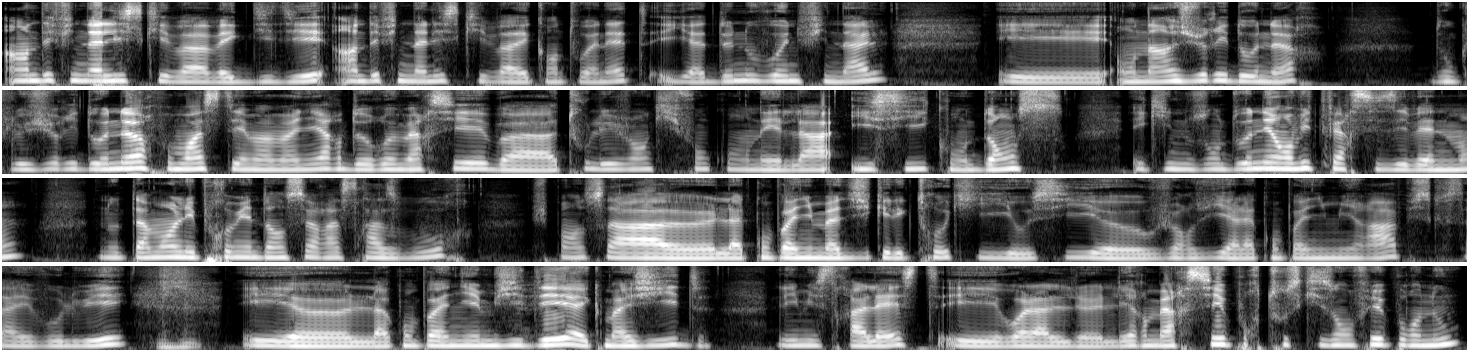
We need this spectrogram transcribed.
un des finalistes qui va avec Didier, un des finalistes qui va avec Antoinette. Et il y a de nouveau une finale. Et on a un jury d'honneur. Donc le jury d'honneur, pour moi, c'était ma manière de remercier bah, tous les gens qui font qu'on est là, ici, qu'on danse et qui nous ont donné envie de faire ces événements, notamment les premiers danseurs à Strasbourg. Je pense à euh, la compagnie Magic Electro qui aussi euh, aujourd'hui à la compagnie Mira puisque ça a évolué Mhm. et euh, la compagnie MJD avec Magid, les Mistral Est et voilà le- les remercier pour tout ce qu'ils ont fait pour nous.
